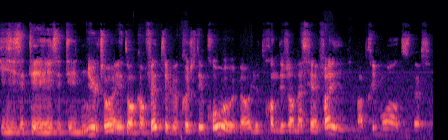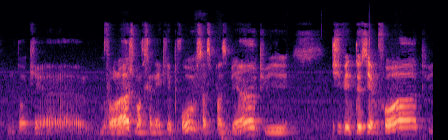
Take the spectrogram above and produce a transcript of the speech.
ils étaient, ils étaient nuls, tu vois. Et donc, en fait, le coach des pros, euh, ben, au lieu de prendre des gens de la CFA, il m'a pris moi en 19. Donc, euh, voilà, je m'entraîne avec les pros, ça se passe bien. Puis, j'y vais une deuxième fois. Puis,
